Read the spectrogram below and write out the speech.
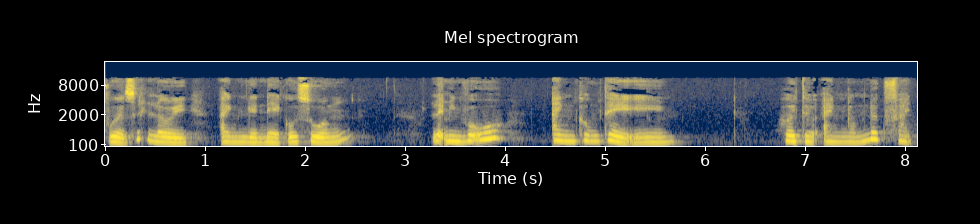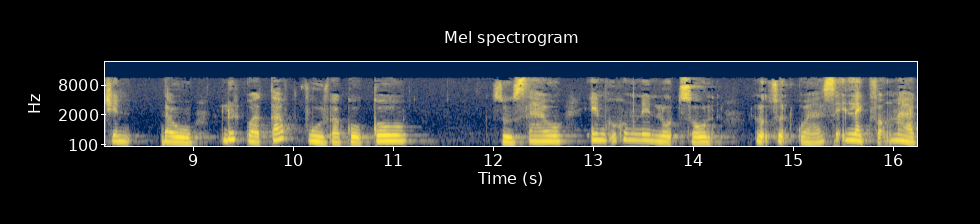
Vừa dứt lời, anh liền đè cô xuống. Lệ Minh Vũ, anh không thể... Hơi thở anh nóng nực phải trên đầu, lướt qua tóc, vùi vào cổ cô. Dù sao, em cũng không nên lộn xộn, lộn xộn quá sẽ lệch võng mạc.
